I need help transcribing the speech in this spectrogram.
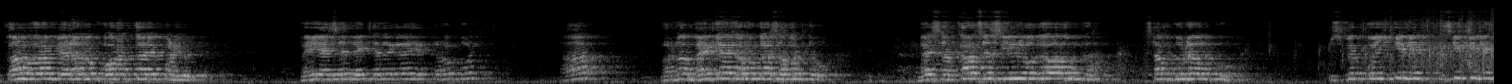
ત્રણ વર્ષ પહેલાનો ફોન અત્યારે પડ્યો છે ભાઈ ऐसे नहीं चलेगा ये करो कुछ हाँ वरना मैं क्या करूंगा समझ लो मैं सरकार से सील लगवा दूंगा सब गुडाओं को उसमें कोई की नहीं किसी की नहीं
